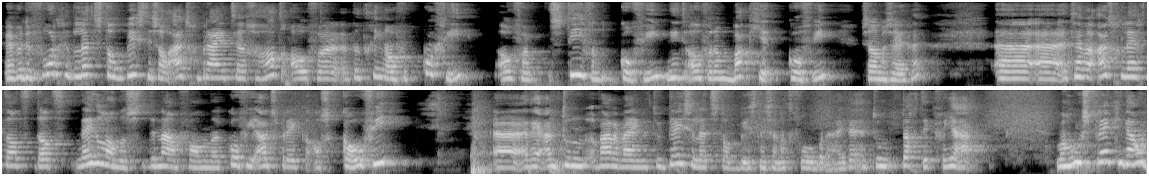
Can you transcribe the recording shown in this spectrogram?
hebben de vorige Let's Talk Business al uitgebreid eh, gehad over, dat ging over koffie, over Steven koffie, niet over een bakje koffie, zal ik maar zeggen. Eh, eh, het hebben we uitgelegd dat, dat Nederlanders de naam van eh, koffie uitspreken als koffie. Eh, en, toen waren wij natuurlijk deze Let's Talk Business aan het voorbereiden. En toen dacht ik van ja, maar hoe spreek je nou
